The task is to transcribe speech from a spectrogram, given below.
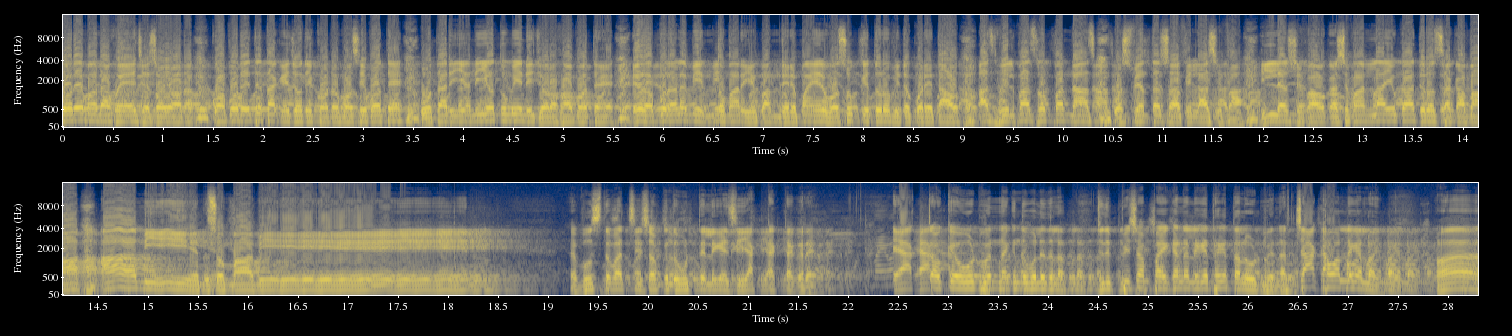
ঘরে মারা হয়েছে সয়ন কবরেতে তাকে যদি কোনো মুসিবতে উতারিয়া নিও তুমি নিজ রহমতে। এ রব্বুল আলামিন তোমার এই বান্দের মায়ের অসুখকে দূরভূত করে দাও। আজফিল বাস রব্বান নাস, ওয়াসফিয়ান্তা শাফিল আসিফা ইল্লা শিফা ও কাশফান, লা ইউকাদিরু সাকামা। আমিন, সুম্মা আমিন। বুঝতে পারছি, সব কিন্তু উঠতে লেগেছে, একটা একটা করে। একটাও কেউ উঠবেন না কিন্তু বলে দিলাম। যদি পেশাব পায়খানা লেগে থাকে তাহলে উঠবেন, আর চা খাওয়ার লেগে লয়। হ্যাঁ।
